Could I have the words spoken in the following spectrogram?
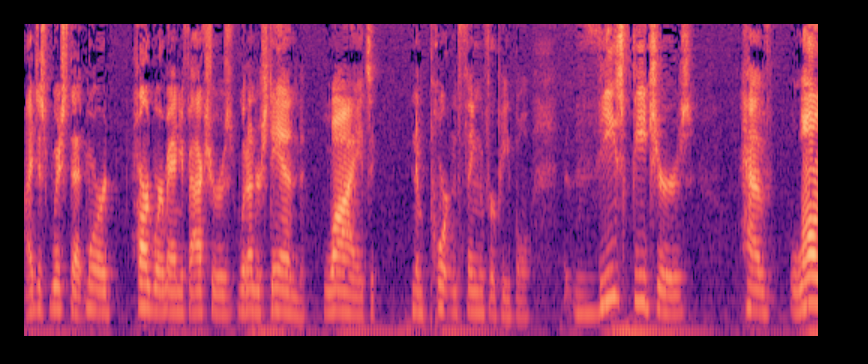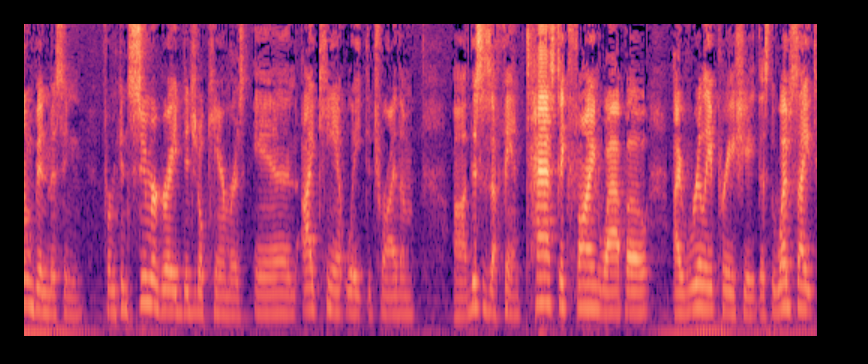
I just wish that more hardware manufacturers would understand why it's a, an important thing for people. These features have long been missing from consumer grade digital cameras, and I can't wait to try them. Uh, this is a fantastic find, Whappo. I really appreciate this. The website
